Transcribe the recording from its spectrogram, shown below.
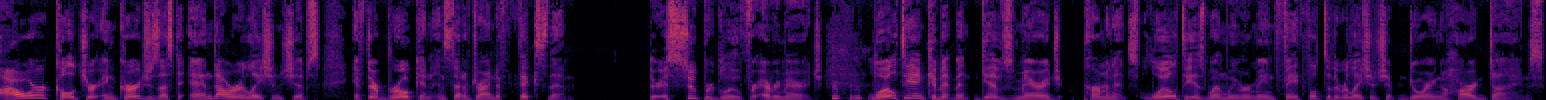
Our culture encourages us to end our relationships if they're broken instead of trying to fix them. There is super glue for every marriage. Loyalty and commitment gives marriage permanence. Loyalty is when we remain faithful to the relationship during hard times.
